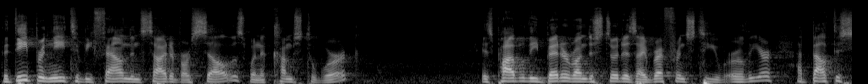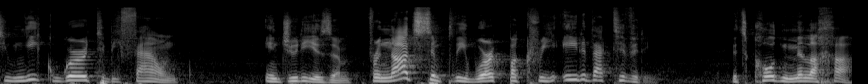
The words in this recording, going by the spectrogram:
The deeper need to be found inside of ourselves when it comes to work is probably better understood, as I referenced to you earlier, about this unique word to be found in Judaism for not simply work, but creative activity. It's called milacha.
